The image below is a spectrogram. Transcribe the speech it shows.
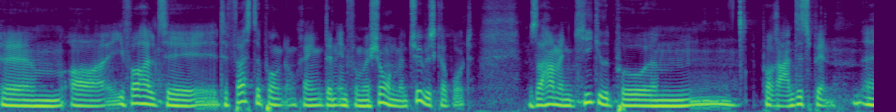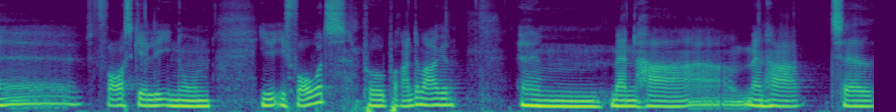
Øhm, og i forhold til det første punkt omkring den information, man typisk har brugt, så har man kigget på, øhm, på rentespænd, øh, forskelle i nogle i, i forwards på, på rentemarkedet. Øhm, man, har, man har taget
